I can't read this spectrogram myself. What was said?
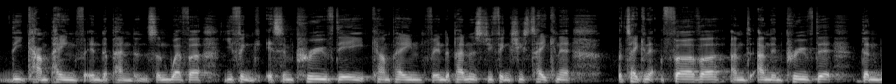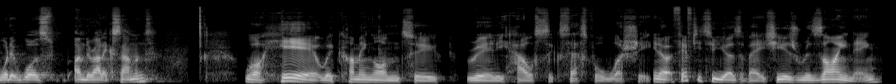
the campaign for independence and whether you think it's improved the campaign for independence. Do you think she's taken it taken it further and, and improved it than what it was under Alex Salmond? Well, here we're coming on to really how successful was she? You know, at 52 years of age, she is resigning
